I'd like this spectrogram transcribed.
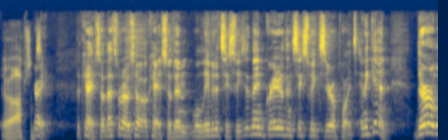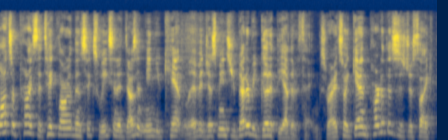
the options. Great. Okay, so that's what I was. Okay, so then we'll leave it at six weeks, and then greater than six weeks, zero points. And again, there are lots of products that take longer than six weeks, and it doesn't mean you can't live. It just means you better be good at the other things, right? So again, part of this is just like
